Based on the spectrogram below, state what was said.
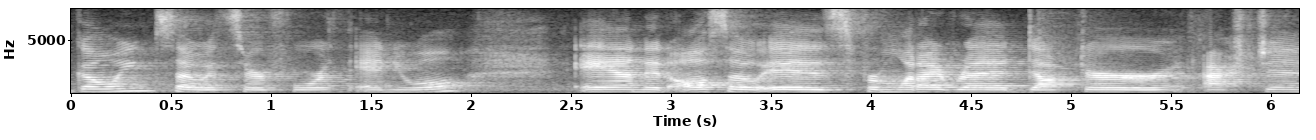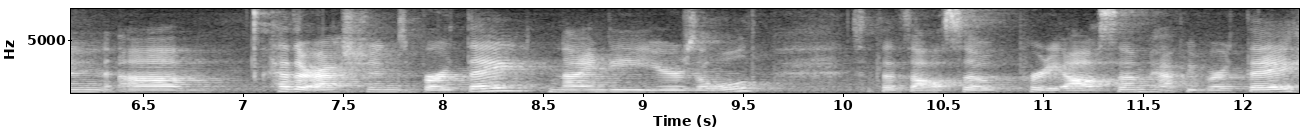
going, so it's their fourth annual. And it also is, from what I read, Dr. Ashton, um, Heather Ashton's birthday, 90 years old. So that's also pretty awesome. Happy birthday.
